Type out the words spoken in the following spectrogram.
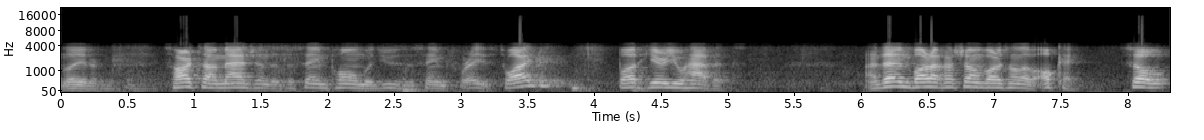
Later. It's hard to imagine that the same poem would use the same phrase twice, but here you have it. And then Baruch Hashem, Baruch Hashem. Okay, so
